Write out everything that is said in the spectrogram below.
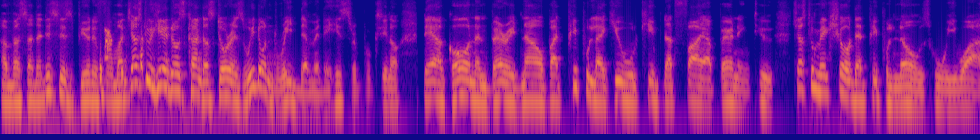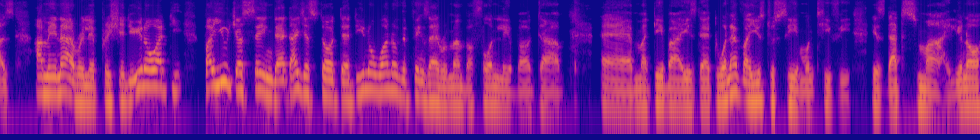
Ambassador. This is beautiful, man. Just to hear those kind of stories, we don't read them in the history books. You know, they are gone and buried now. But people like you will keep that fire burning too, just to make sure that people knows who he was. I mean, I really appreciate you. You know what? By you just saying that, I just thought that you know one of the things I remember fondly about. Uh, uh, Madiba is that whenever I used to see him on TV, is that smile, you know,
